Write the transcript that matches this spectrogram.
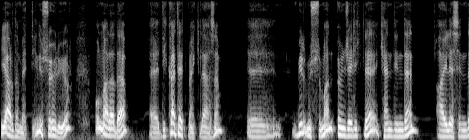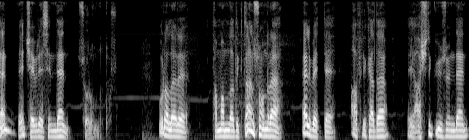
yardım ettiğini söylüyor. Bunlara da e, dikkat etmek lazım. E, bir Müslüman öncelikle kendinden, ailesinden ve çevresinden sorumludur. buraları tamamladıktan sonra elbette Afrika'da e, açlık yüzünden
